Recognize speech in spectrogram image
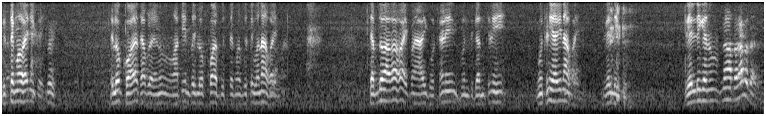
પુસ્તકમાં હોય નહીં કોઈ. એ લોકો ખોળે છે આપડે એનું વાંચીને પછી લોકો ખોળે પુસ્તકમાં પુસ્તકમાં ના હોય. શબ્દો આવા હોય પણ આવી ગોઠણી ગંથણી ગૂંથણી આવી ના હોય. વેલ્ડિંગ. વેલ્ડિંગ એનું ના બરાબર તારા.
